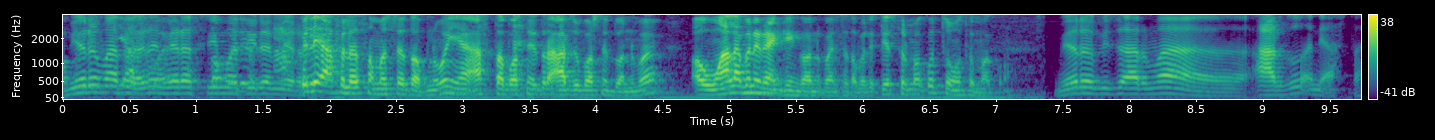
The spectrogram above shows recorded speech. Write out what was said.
मेरो मात्र होइन मेरा श्रीमती र मेरो। आफूलाई समस्या थप्नुभयो यहाँ आस्था बस्नेत र आर्जु बस्नेत भन्नुभयो। अब उहाँलाई पनि ऱ्याङ्किङ गर्नुपर्छ तपाईँले। तेस्रोमा को चौथोमा को? मेरो विचारमा आर्जु अनि आस्था।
